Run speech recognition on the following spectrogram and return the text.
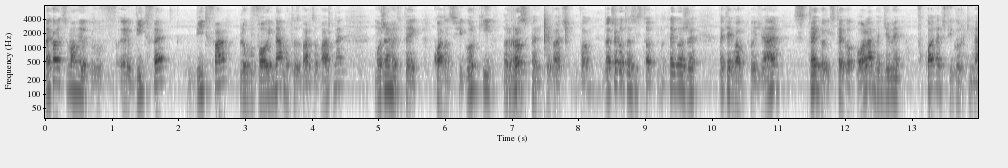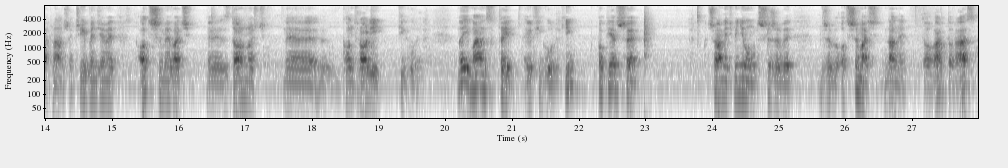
Na końcu mamy bitwę, bitwa lub wojna, bo to jest bardzo ważne. Możemy tutaj, kładąc figurki, rozpętywać wojnę. Dlaczego to jest istotne? Dlatego, że tak jak Wam powiedziałem, z tego i z tego pola będziemy wkładać figurki na planszę, czyli będziemy otrzymywać e, zdolność e, kontroli figurek. No i mając tutaj e, figurki, po pierwsze trzeba mieć minimum 3, żeby, żeby otrzymać dany towar, to raz.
